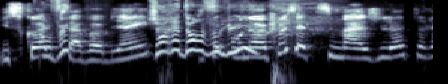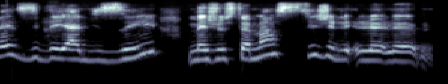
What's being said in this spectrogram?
il se colle, ça va bien. J'aurais donc voulu. On a un peu cette image-là très idéalisée, mais justement, si j'ai le,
